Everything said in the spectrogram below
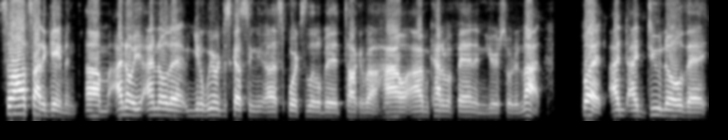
so outside of gaming um i know i know that you know we were discussing uh, sports a little bit talking about how i'm kind of a fan and you're sort of not but i i do know that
